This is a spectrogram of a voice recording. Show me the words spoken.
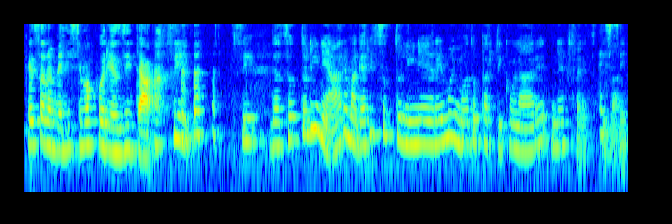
Questa è una bellissima curiosità. Sì, sì, da sottolineare, magari sottolineeremo in modo particolare nel festival. Eh sì.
